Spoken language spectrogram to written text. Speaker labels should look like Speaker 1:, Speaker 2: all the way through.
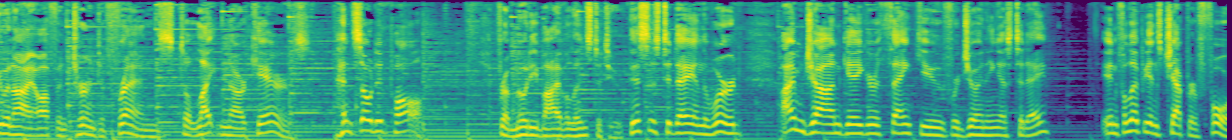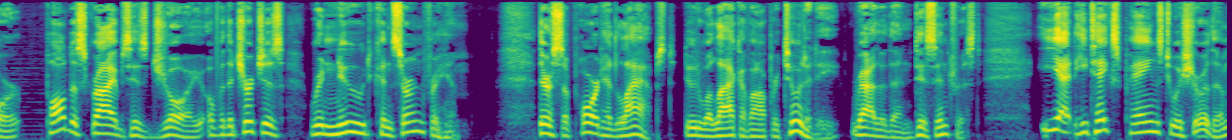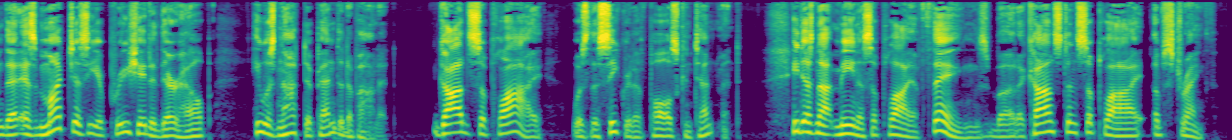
Speaker 1: You and I often turn to friends to lighten our cares, and so did Paul. From Moody Bible Institute, this is Today in the Word. I'm John Gager. Thank you for joining us today. In Philippians chapter 4, Paul describes his joy over the church's renewed concern for him. Their support had lapsed due to a lack of opportunity rather than disinterest. Yet he takes pains to assure them that as much as he appreciated their help, he was not dependent upon it. God's supply was the secret of Paul's contentment. He does not mean a supply of things, but a constant supply of strength.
